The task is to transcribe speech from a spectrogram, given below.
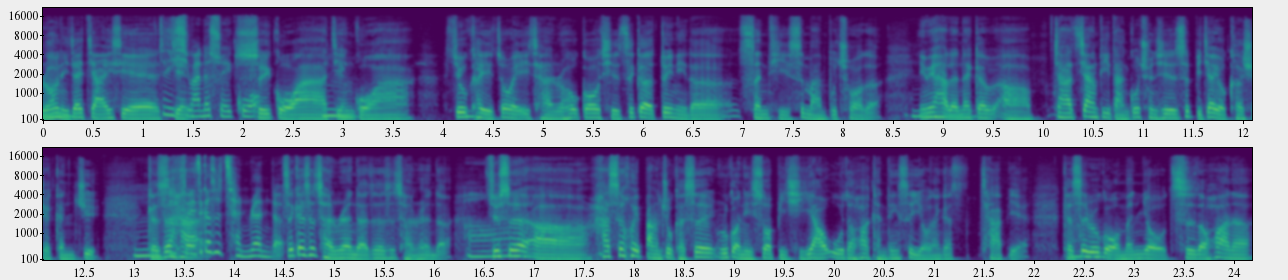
然后你再加一些自己喜欢的水果，水果啊、嗯。坚果啊，就可以作为一餐。然后过后，其实这个对你的身体是蛮不错的，因为它的那个啊，加降低胆固醇其实是比较有科学根据。嗯可是它所以这个是承认的，这个是承认的，这个是承认的，哦就是呃，它是会帮助。可是如果你说比起药物的话，肯定是有那个差别。可是如果我们有吃的话呢，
